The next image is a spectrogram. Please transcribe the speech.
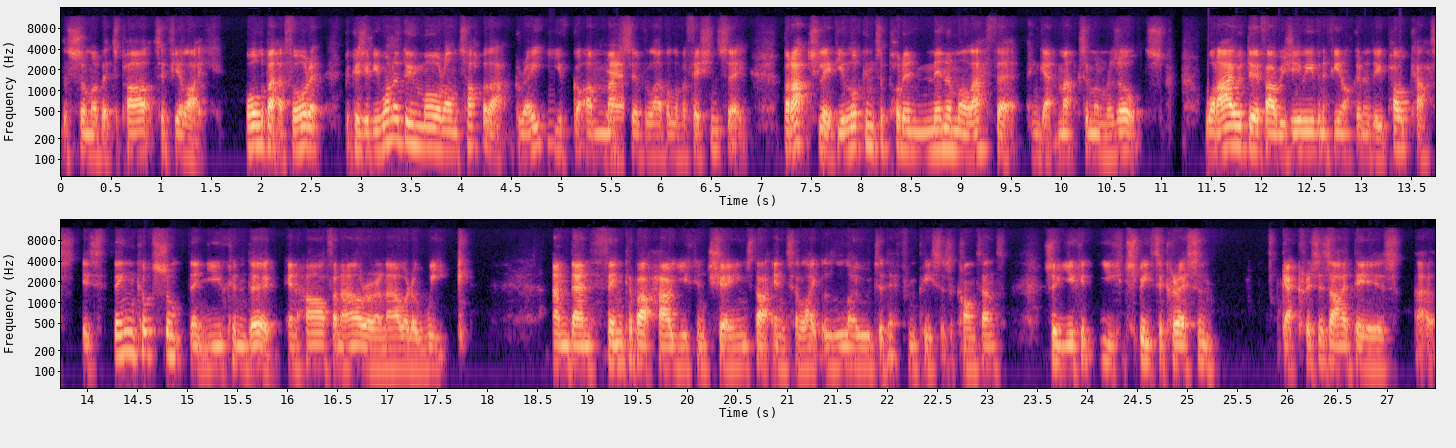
the sum of its parts, if you like, all the better for it. Because if you want to do more on top of that, great, you've got a massive yeah. level of efficiency. But actually, if you're looking to put in minimal effort and get maximum results, what I would do if I was you, even if you're not going to do podcasts, is think of something you can do in half an hour or an hour a week. And then think about how you can change that into like loads of different pieces of content. So you could you could speak to Chris and get Chris's ideas uh,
